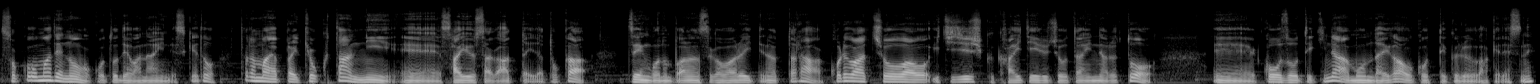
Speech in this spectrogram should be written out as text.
そこまでのことではないんですけどただまあやっぱり極端に、え左右差があったりだとか前後のバランスが悪いってなったらこれは調和を著しく変えている状態になると、え構造的な問題が起こってくるわけですね。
